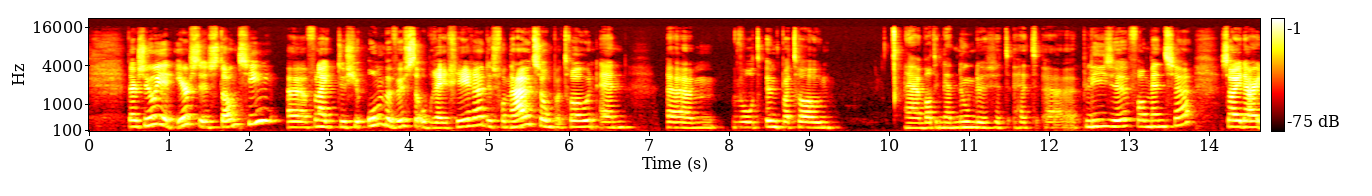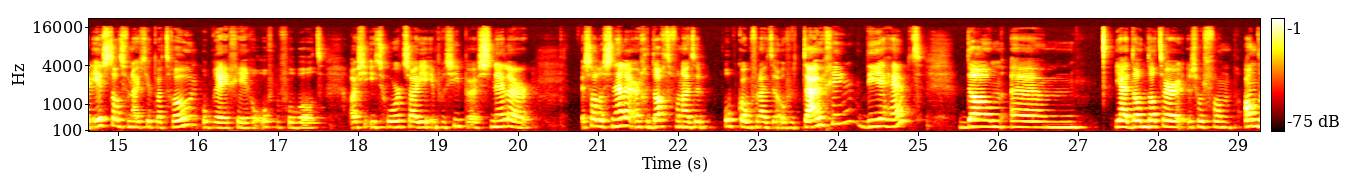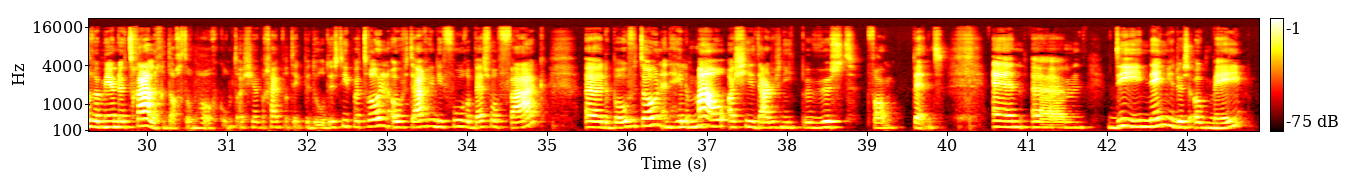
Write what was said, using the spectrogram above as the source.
Daar zul je in eerste instantie uh, vanuit dus je onbewuste op reageren. Dus vanuit zo'n patroon en um, bijvoorbeeld een patroon, uh, wat ik net noemde, dus het, het uh, pleasen van mensen. Zou je daar in eerste instantie vanuit je patroon op reageren? Of bijvoorbeeld als je iets hoort, zou je in principe sneller zal er sneller een gedachte vanuit een opkomen vanuit een overtuiging die je hebt, dan, ehm, ja, dan dat er een soort van andere, meer neutrale gedachte omhoog komt. Als je begrijpt wat ik bedoel. Dus die patronen en overtuigingen die voeren best wel vaak uh, de boventoon. En helemaal als je je daar dus niet bewust van bent. En um, die neem je dus ook mee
